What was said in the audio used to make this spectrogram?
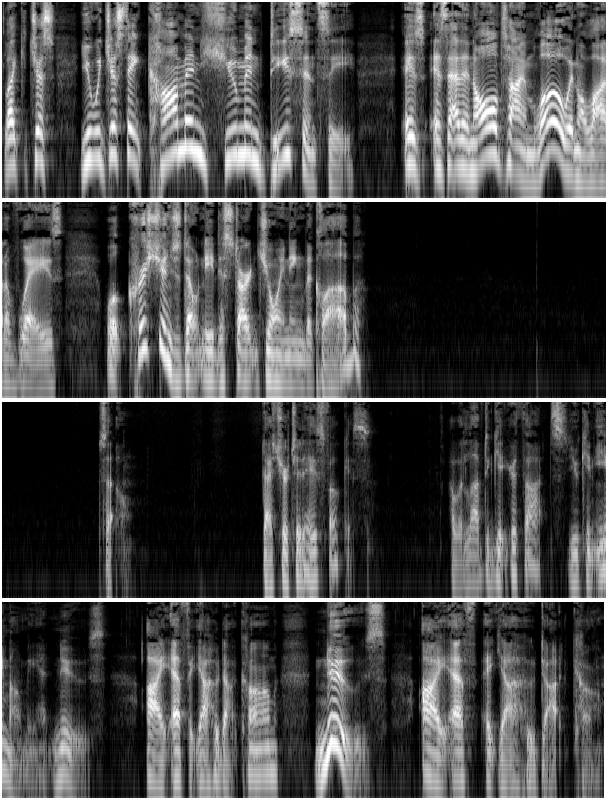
Like just you would just think common human decency is, is at an all time low in a lot of ways. Well, Christians don't need to start joining the club. So that's your today's focus. I would love to get your thoughts. You can email me at newsif at yahoo.com, newsif at yahoo.com.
